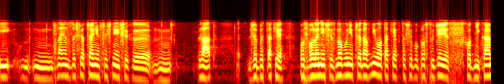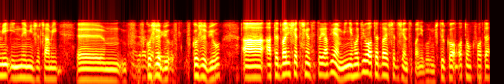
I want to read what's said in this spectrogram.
I mm, znając doświadczenie wcześniejszych e, mm, lat, żeby takie pozwolenie się znowu nie przedawniło, tak jak to się po prostu dzieje z chodnikami i innymi rzeczami w, Korzybiu, w, w Korzybiu, a, a te 20 tysięcy to ja wiem, mi nie chodziło o te 20 tysięcy Pani Burmistrz, tylko o tą kwotę,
